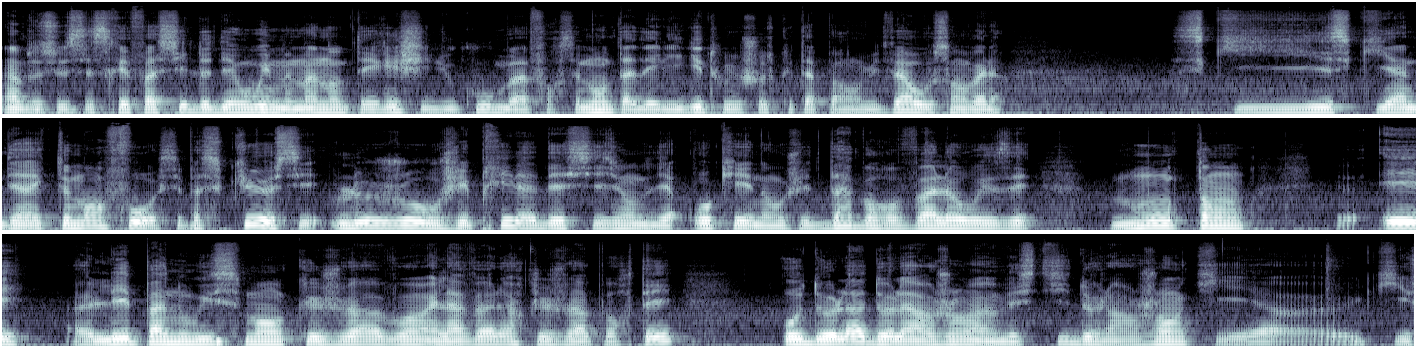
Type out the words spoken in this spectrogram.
Hein, parce que ce serait facile de dire oui, mais maintenant tu es riche et du coup, bah, forcément, tu as délégué toutes les choses que tu n'as pas envie de faire ou sans valeur. Ce qui, ce qui est indirectement faux. C'est parce que c'est le jour où j'ai pris la décision de dire ok, donc je vais d'abord valoriser mon temps et euh, l'épanouissement que je vais avoir et la valeur que je vais apporter, au-delà de l'argent investi, de l'argent qui est, euh, qui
